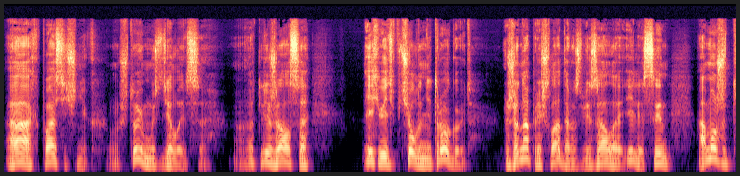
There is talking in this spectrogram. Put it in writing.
«Ах, пасечник. Что ему сделается?» «Отлежался. Их ведь пчелы не трогают. Жена пришла да развязала, или сын, а может,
